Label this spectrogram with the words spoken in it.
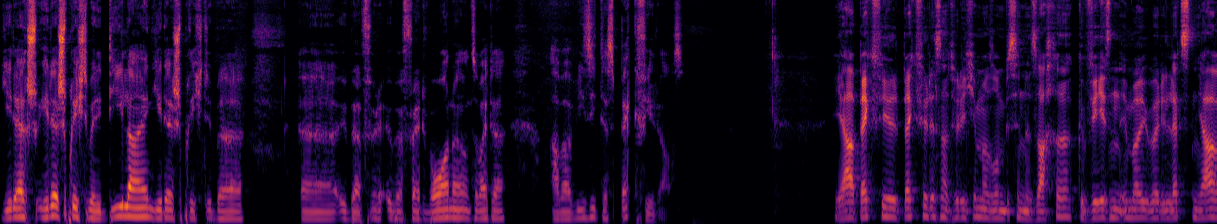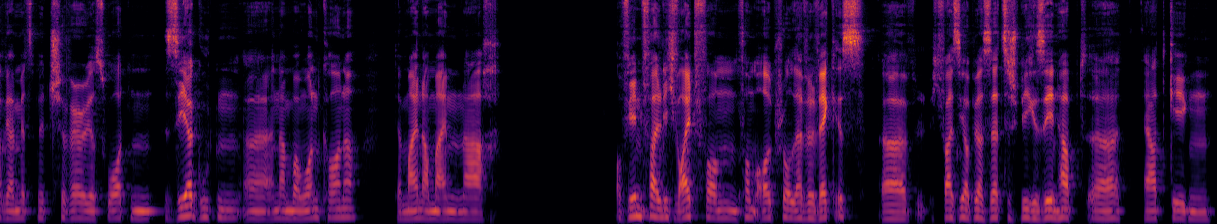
Jeder, jeder spricht über die D-Line, jeder spricht über, äh, über, über Fred Warner und so weiter. Aber wie sieht das Backfield aus? Ja, Backfield, Backfield ist natürlich immer so ein bisschen eine Sache gewesen, immer über die letzten Jahre. Wir haben jetzt mit Chavarius Ward einen sehr guten äh, Number One Corner, der meiner Meinung nach auf jeden Fall nicht weit vom, vom All-Pro-Level weg ist. Äh, ich weiß nicht, ob ihr das letzte Spiel gesehen habt. Äh, er hat gegen,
